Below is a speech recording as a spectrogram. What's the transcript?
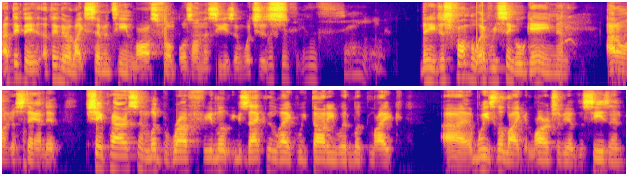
I think they I think there were like 17 lost fumbles on the season, which is, which is insane. they just fumble every single game, and I don't understand it. Shea Harrison looked rough. He looked exactly like we thought he would look like. Uh, looked like largely of the season.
